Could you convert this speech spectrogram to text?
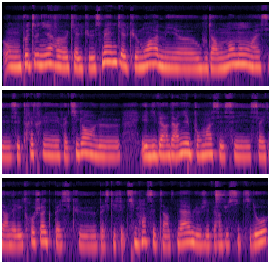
On peut tenir euh, quelques semaines, quelques mois, mais euh, au bout d'un moment, non, c'est très très fatigant. Et l'hiver dernier, pour moi, c'est ça a été un électrochoc parce que parce qu'effectivement, c'était intenable. J'ai perdu 6 kilos.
